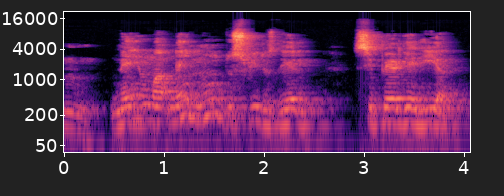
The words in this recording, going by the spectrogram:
Hum. Nenhuma, nenhum dos filhos dele se perderia.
